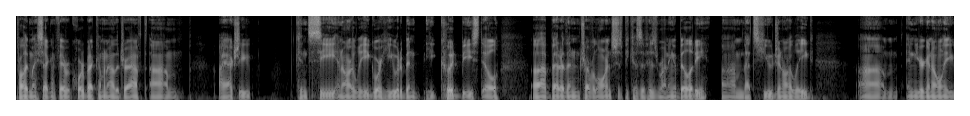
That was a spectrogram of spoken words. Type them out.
probably my second favorite quarterback coming out of the draft. Um, I actually can see in our league where he would have been. He could be still uh, better than Trevor Lawrence just because of his running ability. Um, that's huge in our league. Um, and you're gonna only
